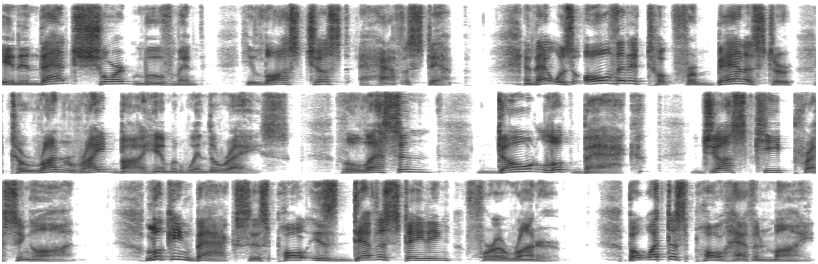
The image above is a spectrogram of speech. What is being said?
and in that short movement, he lost just a half a step. And that was all that it took for Bannister to run right by him and win the race. The lesson don't look back, just keep pressing on. Looking back, says Paul, is devastating for a runner. But what does Paul have in mind?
